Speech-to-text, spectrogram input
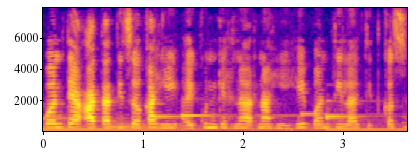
पण त्या आता तिचं काही ऐकून घेणार नाही हे पण तिला तितकंच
